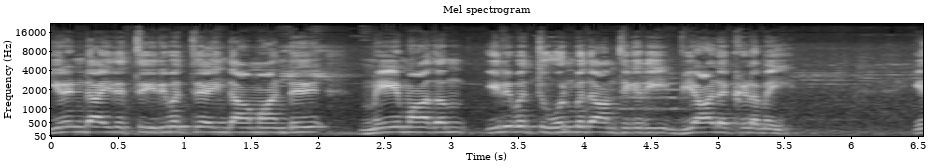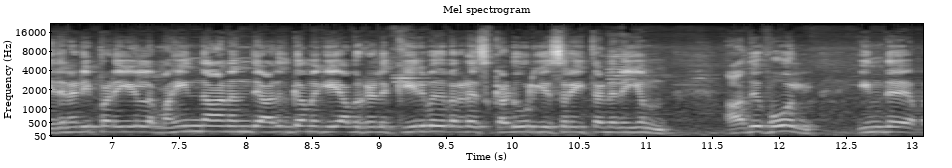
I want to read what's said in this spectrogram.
இரண்டாயிரத்து இருபத்தி ஐந்தாம் ஆண்டு மே மாதம் இருபத்தி ஒன்பதாம் தேதி வியாழக்கிழமை. இதன் அடிப்படையில் மஹிந்தானந்த அழுத்கமகி அவர்களுக்கு இருபது வருட கடூழிய சிறை தண்டனையும் அதுபோல் இந்த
